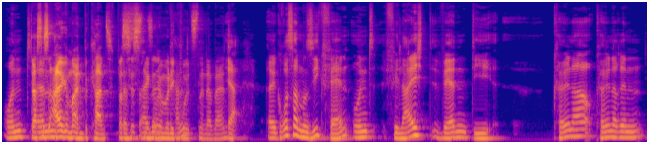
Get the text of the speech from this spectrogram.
Und, das ähm, ist allgemein bekannt. Bassisten allgemein sind immer bekannt. die coolsten in der Band. Ja, äh, großer Musikfan und vielleicht werden die Kölner, Kölnerinnen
